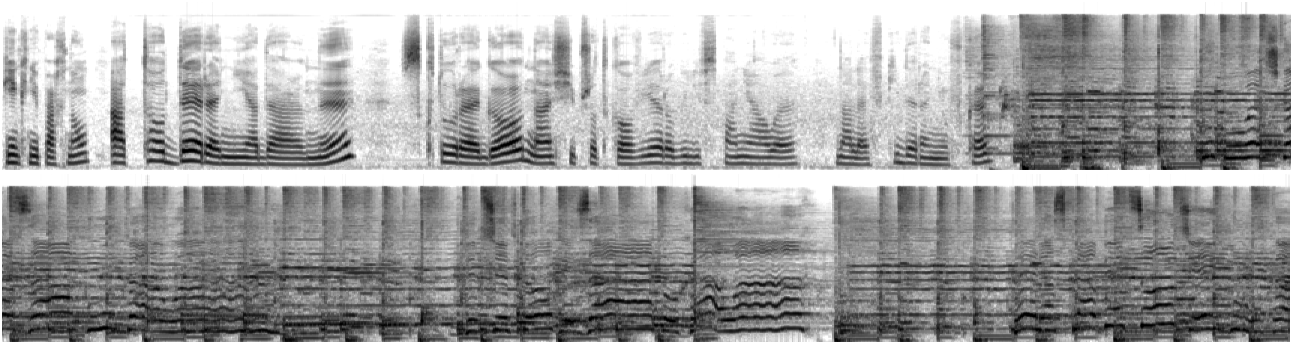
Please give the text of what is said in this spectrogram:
Pięknie pachną. A to dereń jadalny, z którego nasi przodkowie robili wspaniałe nalewki, dereniówkę. Kukułeczka zakukała Gdym się w tobie zakochała. Teraz prawie co dzień puka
